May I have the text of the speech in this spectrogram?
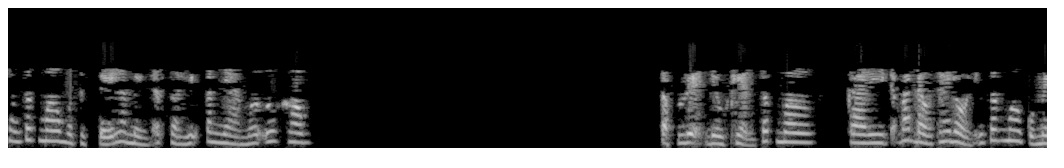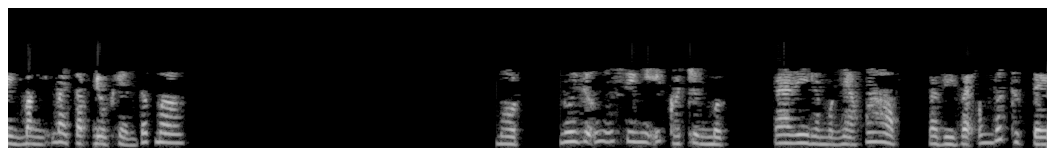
trong giấc mơ một thực tế là mình đã sở hữu căn nhà mơ ước không? Tập luyện điều khiển giấc mơ, Kari đã bắt đầu thay đổi những giấc mơ của mình bằng những bài tập điều khiển giấc mơ. 1. Nuôi dưỡng những suy nghĩ có chừng mực. Kari là một nhà khoa học, và vì vậy ông rất thực tế.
